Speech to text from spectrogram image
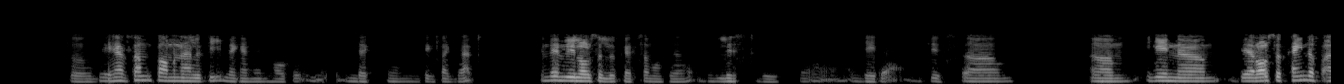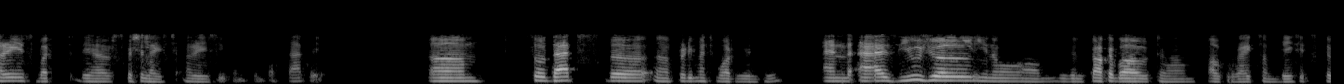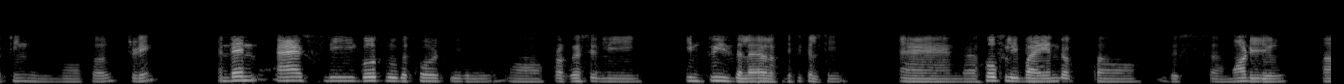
So they have some commonality like I mean how to index and things like that and then we will also look at some of the list based uh, data which is um, Um, again, um, they are also kind of arrays, but they are specialized arrays. You can think of that way. Um, so that's the uh, pretty much what we will do. And as usual, you know, um, we will talk about um, how to write some basic scripting in uh, Perl today. And then as we go through the course, we will uh, progressively increase the level of difficulty. And uh, hopefully by end of uh, this uh, module,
